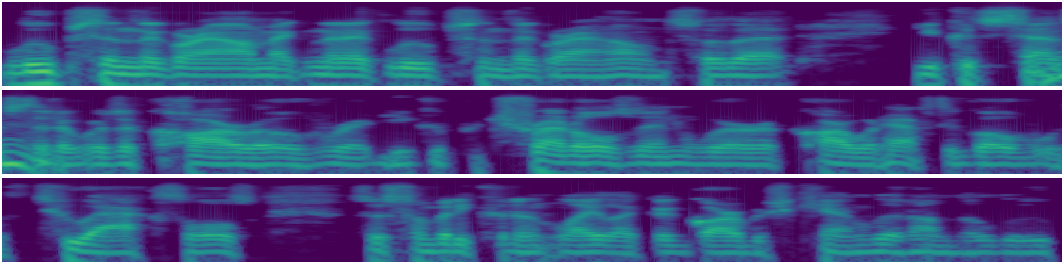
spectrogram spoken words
loops in the ground, magnetic loops in the ground, so that you could sense mm. that there was a car over it. You could put treadles in where a car would have to go over with two axles, so somebody couldn't lay like a garbage can lid on the loop.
